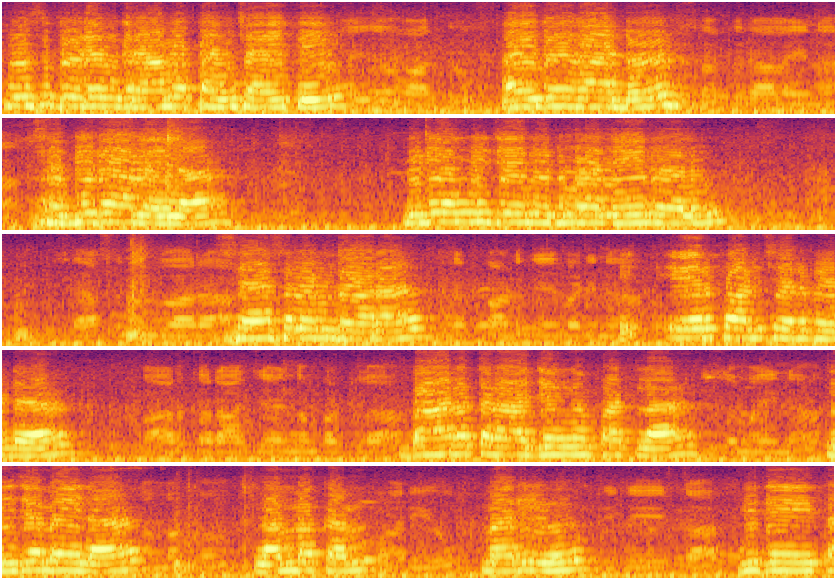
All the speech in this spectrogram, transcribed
కూసుగూడెం గ్రామ పంచాయతీ ఐదో వార్డు సభ్యురాలైన మిడియం విజయ నిర్మల నేను శాసనం ద్వారా ఏర్పాటు చేయబడిన భారత రాజ్యాంగం పట్ల నిజమైన నమ్మకం మరియు విధేయత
